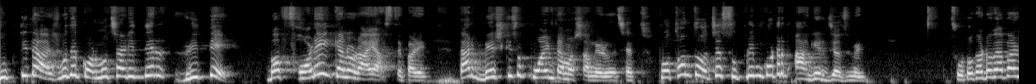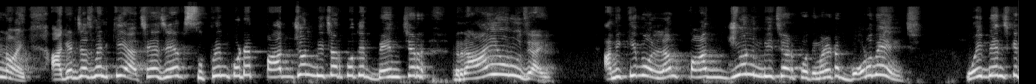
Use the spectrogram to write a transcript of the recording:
যুক্তিতে আসব যে কর্মচারীদের হৃতে বা ফরেই কেন রায় আসতে পারে, তার বেশ কিছু পয়েন্ট আমার সামনে রয়েছে। প্রথম তো হচ্ছে সুপ্রিম কোর্টের আগের জাজমেন্ট ছোটখাটো ব্যাপার নয়। আগের জাজমেন্ট কি আছে যে সুপ্রিম কোর্টের পাঁচজন বিচারপতির বেঞ্চের রায় অনুযায়ী, আমি কি বললাম, পাঁচজন বিচারপতি মানে একটা বড় বেঞ্চ ওই বেঞ্চকে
